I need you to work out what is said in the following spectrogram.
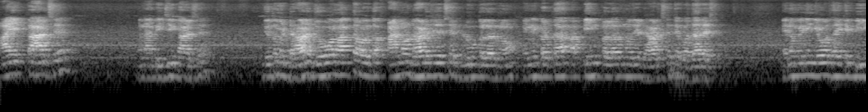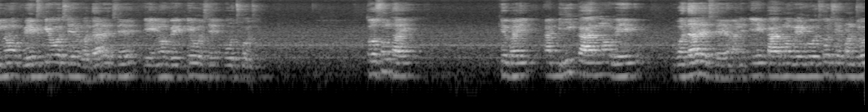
આ એક કાર છે અને આ બીજી કાર છે. જો તમે ઢાળ જોવા માંગતા હોય તો આનો ઢાળ જે છે બ્લુ કલરનો એની કરતા આ પિંક કલરનો જે ઢાળ છે તે વધારે છે. એનો મીનિંગ એવો થાય કે બી નો વેગ કેવો છે, વધારે છે એનો વેગ કેવો છે, ઓછો છે. તો શું થાય? કે ભાઈ આ બી કારનો વેગ વધારે છે અને એ કારનો વેગ ઓછો છે, પણ જો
